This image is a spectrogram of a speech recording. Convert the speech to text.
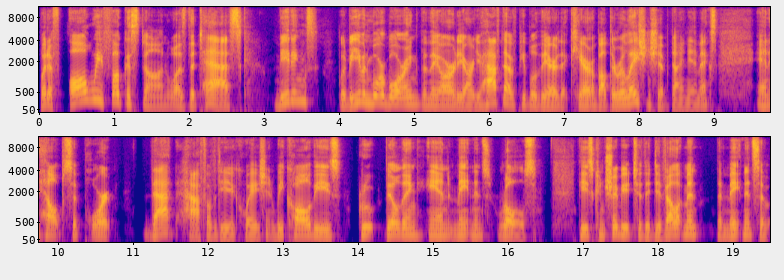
But if all we focused on was the task, meetings would be even more boring than they already are. You have to have people there that care about the relationship dynamics and help support that half of the equation. We call these group building and maintenance roles. These contribute to the development, the maintenance of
